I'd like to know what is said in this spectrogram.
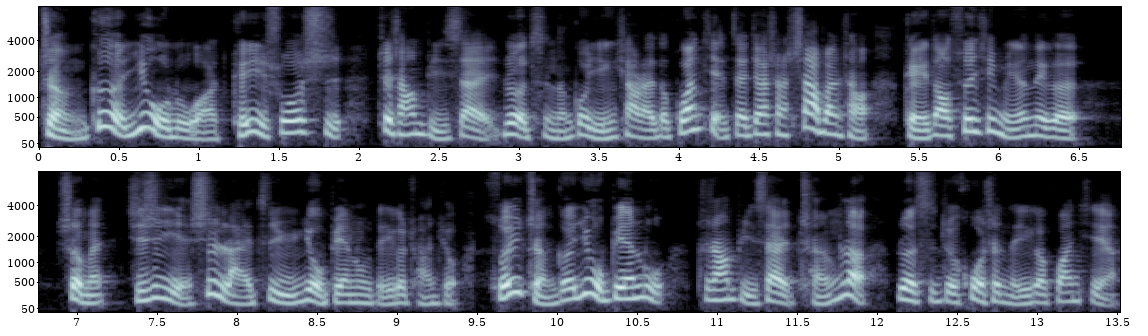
整个右路啊，可以说是这场比赛热刺能够赢下来的关键。再加上下半场给到孙兴民的那个。射门其实也是来自于右边路的一个传球，所以整个右边路这场比赛成了热刺队获胜的一个关键啊。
